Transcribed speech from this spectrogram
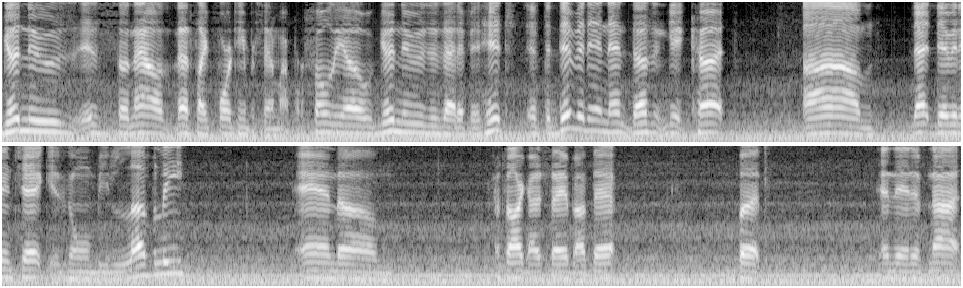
good news is so now that's like 14% of my portfolio. Good news is that if it hits if the dividend doesn't get cut um that dividend check is going to be lovely. And um that's all i gotta say about that. But and then if not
